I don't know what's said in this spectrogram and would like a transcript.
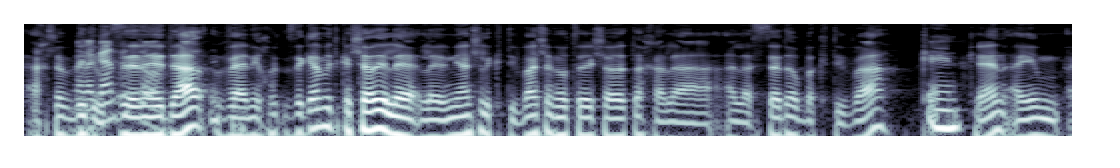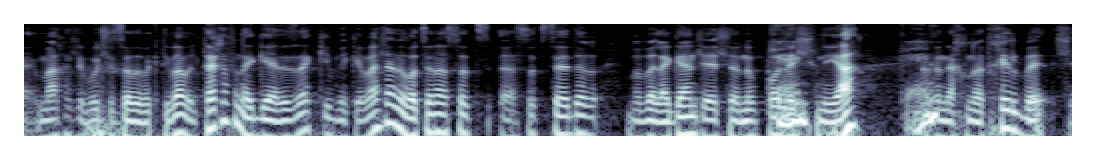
עכשיו בדיוק, זה נהדר, וזה גם מתקשר לי לעניין של כתיבה, שאני רוצה לשאול אותך על הסדר בכתיבה. כן. כן? האם, מה החשיבות של סדר בכתיבה? אבל תכף נגיע לזה, כי מכיוון שאני רוצה לעשות, לעשות סדר בבלגן שיש לנו פה כן. לשנייה, כן. אז אנחנו נתחיל, בש,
